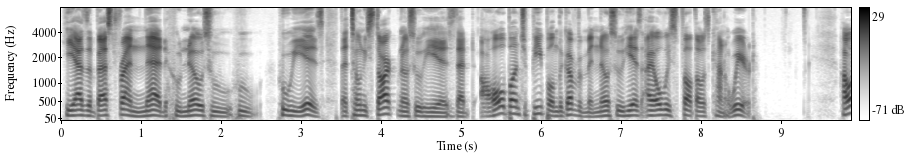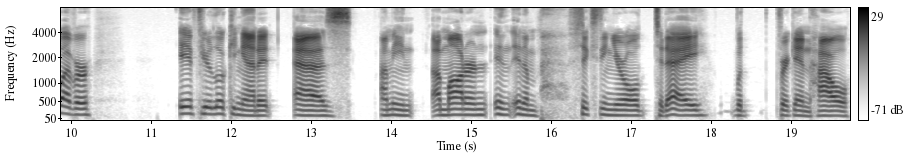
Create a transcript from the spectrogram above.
he has a best friend Ned who knows who who who he is, that Tony Stark knows who he is, that a whole bunch of people in the government knows who he is. I always felt that was kind of weird. However, if you're looking at it as I mean, a modern in in a 16 year old today with freaking how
